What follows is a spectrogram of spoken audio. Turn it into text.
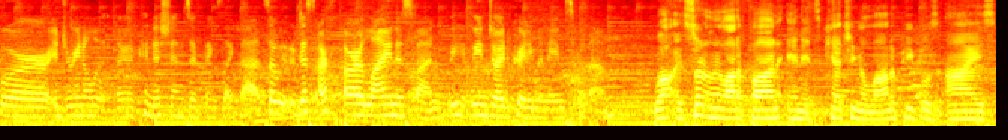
for adrenal uh, conditions and things like that. So just our, our line is fun. We, we enjoyed creating the names for them. Well, it's certainly a lot of fun, and it's catching a lot of people's eyes,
